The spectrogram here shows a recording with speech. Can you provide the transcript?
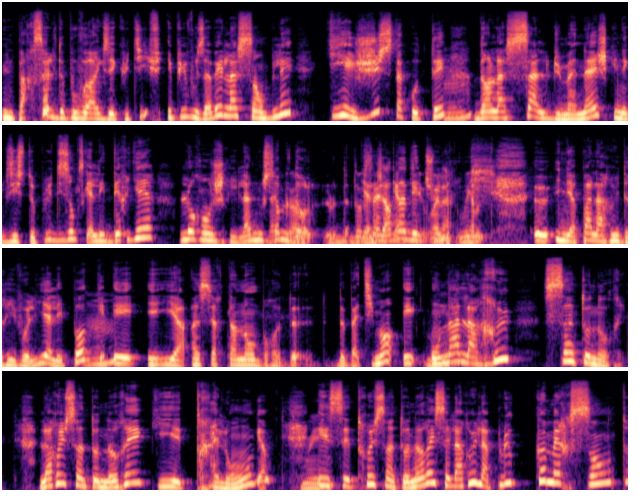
une parcelle de pouvoir exécutif. Et puis vous avez l'Assemblée qui est juste à côté, Mhm. dans la salle du manège qui n'existe plus. Disons qu'elle est derrière l'orangerie. Là, nous sommes dans, le, Dans il y a le ce jardin des voilà, Tuileries. oui. Euh, il n'y a pas la rue de Rivoli à l'époque Mhm. et, et il y a un certain nombre de, de bâtiments et on a la rue Saint-Honoré. La rue Saint-Honoré qui est très longue Oui. et cette rue Saint-Honoré c'est la rue la plus commerçante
